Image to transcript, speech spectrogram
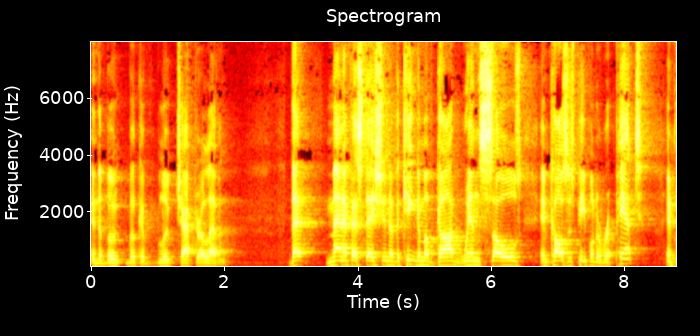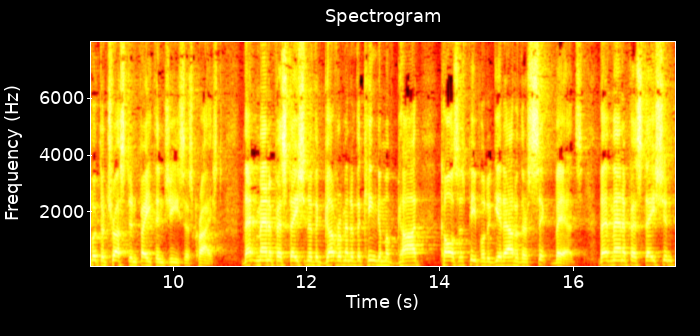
in the book of Luke, chapter 11. That manifestation of the kingdom of God wins souls and causes people to repent and put their trust and faith in Jesus Christ. That manifestation of the government of the kingdom of God causes people to get out of their sick beds. That manifestation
